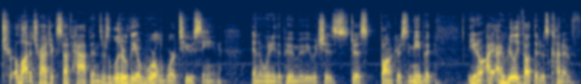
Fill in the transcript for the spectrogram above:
tr- a lot of tragic stuff happens. There's literally a World War II scene in a Winnie the Pooh movie, which is just bonkers to me. But you know, I, I really thought that it was kind of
